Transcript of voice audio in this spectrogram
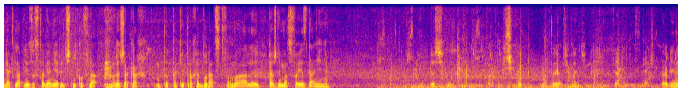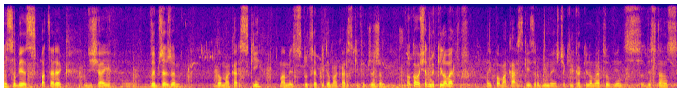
jak dla mnie zostawianie ręczników na leżakach to takie trochę buractwo, no ale każdy ma swoje zdanie, nie? Wiesz? Materiał się kręci. Co? Tak? Robimy sobie spacerek dzisiaj y, wybrzeżem do Makarski. Mamy z Tucepi do Makarski wybrzeżem około 7 km. No i po Makarskiej zrobimy jeszcze kilka kilometrów, więc dystans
